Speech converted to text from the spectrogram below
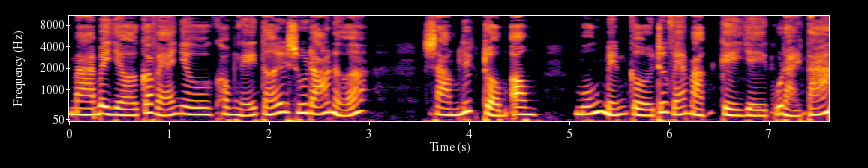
mà bây giờ có vẻ như không nghĩ tới suối đó nữa. Sam liếc trộm ông, muốn mỉm cười trước vẻ mặt kỳ dị của đại tá.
